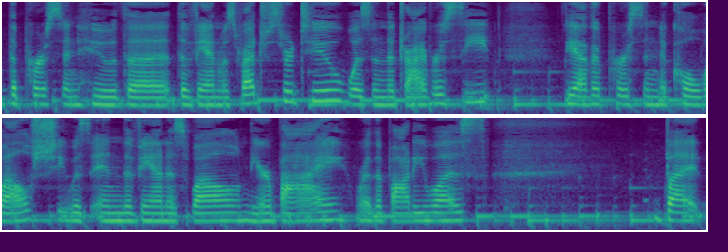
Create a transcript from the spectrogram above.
the person who the, the van was registered to was in the driver's seat. The other person, Nicole Welch, she was in the van as well, nearby where the body was. But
